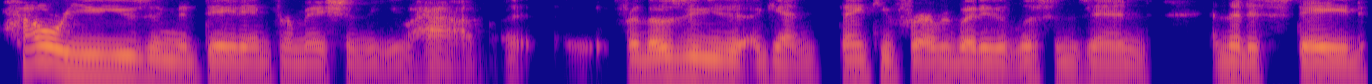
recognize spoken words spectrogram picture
How are you using the data information that you have? Uh, for those of you that, again, thank you for everybody that listens in and that has stayed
